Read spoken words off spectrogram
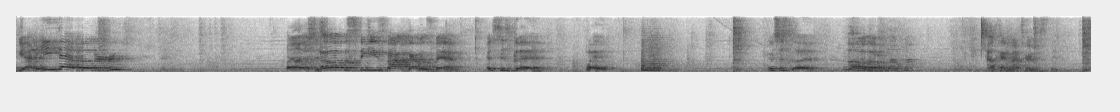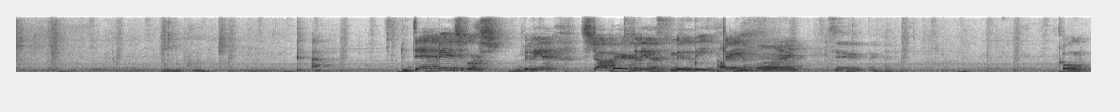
you gotta eat that booger. Oh, this is, Oh, the stinky sock, that was bad. this is good. Wait. This is good. Oh. Mama. Okay, my turn to spin. Dead fish or sh- banana, strawberry banana smoothie. Ready? One, two, three. Oh,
